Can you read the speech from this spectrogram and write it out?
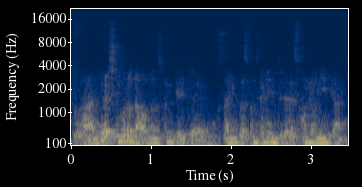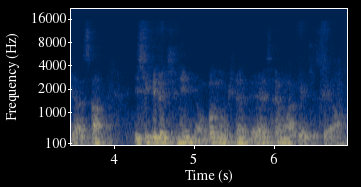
또한 열심으로 나오는 손길들 목사님과 선생님들의 성령님이 함께하사 이 시기를 주님 영광 높이는 데 사용하게 해주세요.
